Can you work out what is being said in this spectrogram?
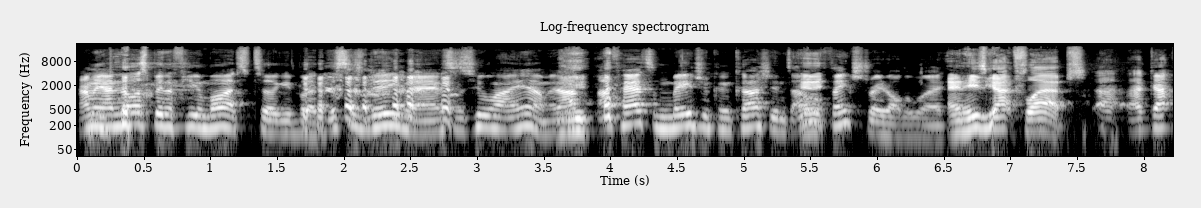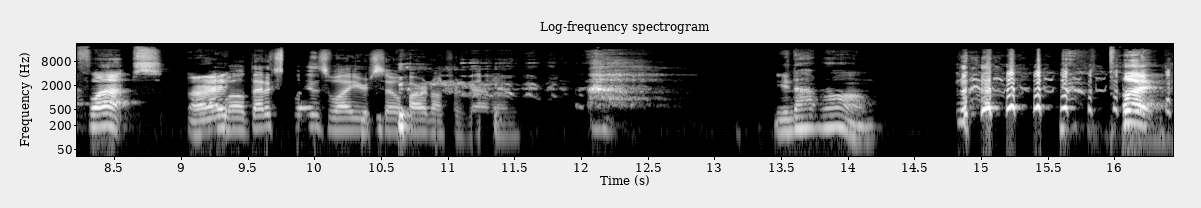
I mean, I know it's been a few months, Tuggy, but this is me, man. This is who I am, and I've, I've had some major concussions. I don't And- think straight all the way. And he's got flaps. I, I got flaps. All right, Well, that explains why you're so hard on for Venom. you're not wrong. but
